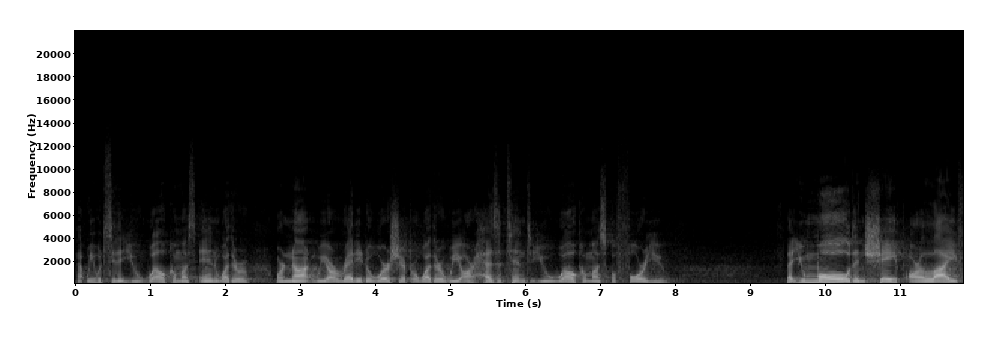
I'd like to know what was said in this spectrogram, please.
That we would see that you welcome us in, whether or not we are ready to worship or whether we are hesitant, you welcome us before you. That you mold and shape our life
